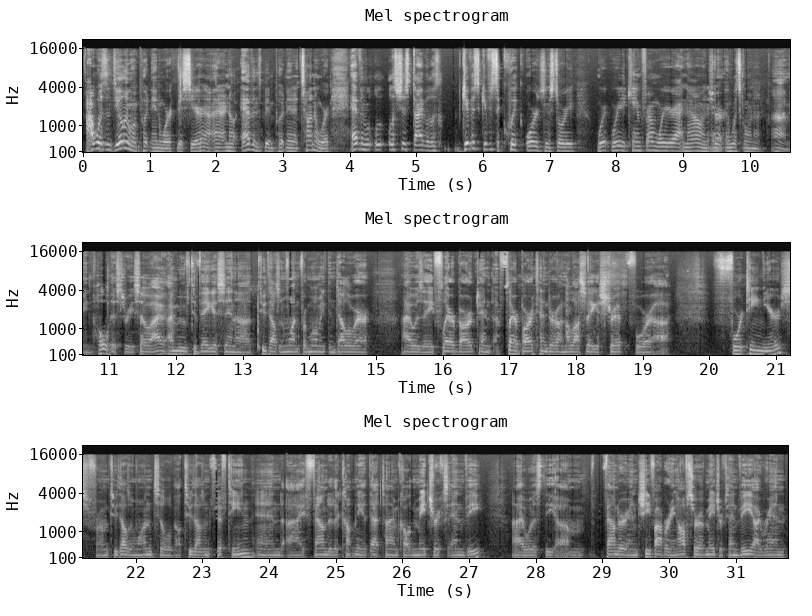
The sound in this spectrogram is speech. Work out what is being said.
I wasn't the only one putting in work this year. I, I know Evan's been putting in a ton of work. Evan, l- let's just dive. in. Let's give us give us a quick origin story, where, where you came from, where you're at now, and, Sure. and, and what's going on. I mean, whole history. So I, I moved to Vegas in uh, 2001 from Wilmington, Delaware. I was a flair bartender, a flair bartender on the Las Vegas Strip for uh, 14 years, from 2001 till about 2015, and I founded a company at that time called Matrix NV. I was the um, founder and chief operating officer of Matrix NV. I ran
